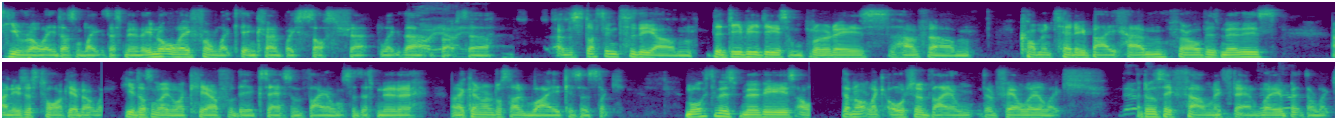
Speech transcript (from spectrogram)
he really doesn't like this movie. Not only for like the incredibly sus shit like that, Oh, yeah, but yeah. uh I was listening to the um the DVDs and Blu-rays have um commentary by him for all of his movies, and he's just talking about like he doesn't really like, care for the excessive violence of this movie, and I can understand why because it's like most of his movies are they're not like ultra violent. They're fairly like They're, I don't say family friendly, They're- but they're like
